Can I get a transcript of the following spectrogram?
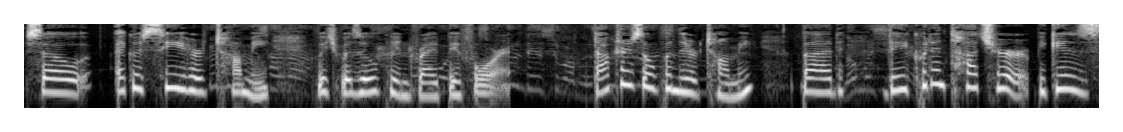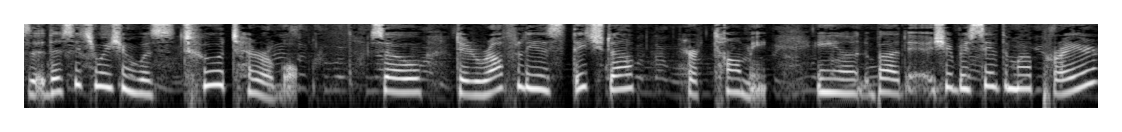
So I could see her tummy, which was opened right before. Doctors opened her tummy, but they couldn't touch her because the situation was too terrible. So they roughly stitched up her tummy, and but she received my prayer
